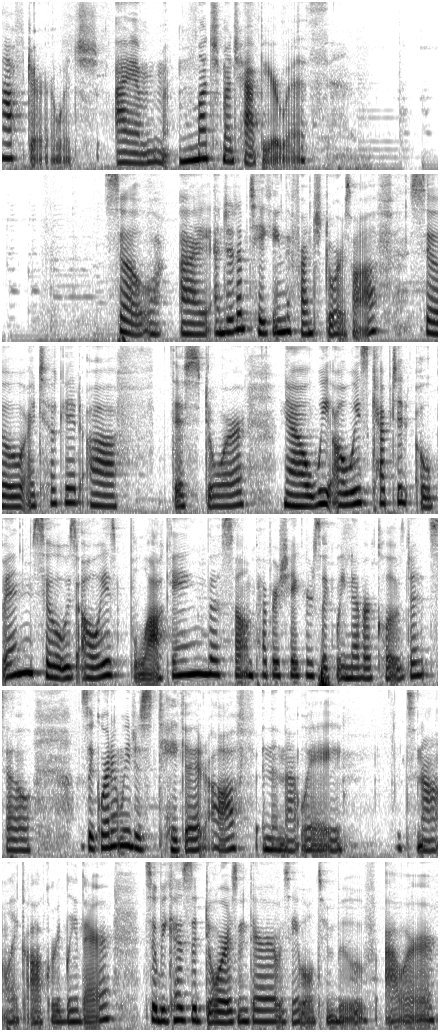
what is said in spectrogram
after, which I am much, much happier with. So I ended up taking the French doors off. So I took it off this door. Now we always kept it open, so it was always blocking the salt and pepper shakers. Like we never closed it. So I was like, why don't we just take it off and then that way it's not like awkwardly there. So because the door isn't there, I was able to move our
